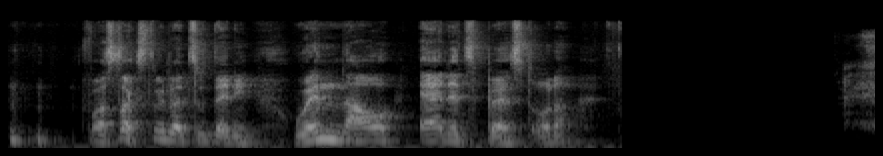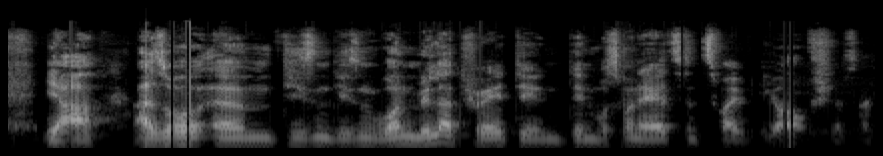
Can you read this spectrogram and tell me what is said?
Was sagst du dazu, Danny? Win now at its best, oder? Ja, also ähm, diesen, diesen One-Miller-Trade, den, den muss man ja jetzt in zwei Wege aufschlüsseln.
